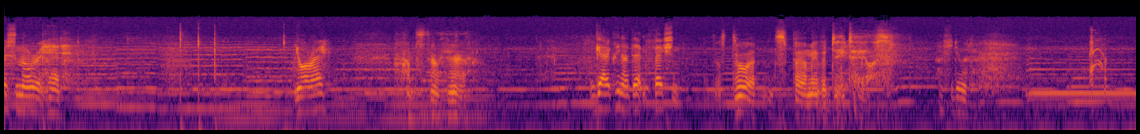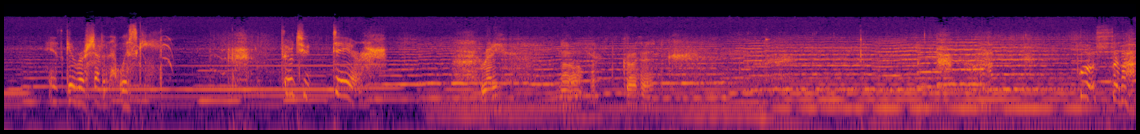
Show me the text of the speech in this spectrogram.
Resting over her head. You all right? I'm still here. You gotta clean out that infection. Just do it and spare me the details. How's she doing? Hey, let's give her a shot of that whiskey. Don't you dare. Ready? No, but go ahead. Poor sinner.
